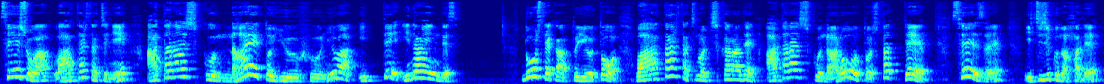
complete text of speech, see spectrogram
聖書は私たちに新しくなれというふうには言っていないんです。どうしてかというと、私たちの力で新しくなろうとしたって、せいぜい、一軸の葉で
